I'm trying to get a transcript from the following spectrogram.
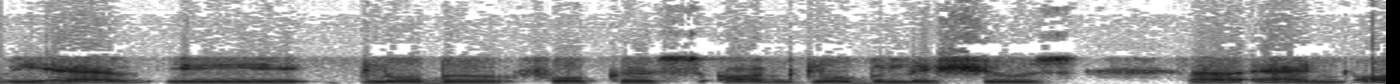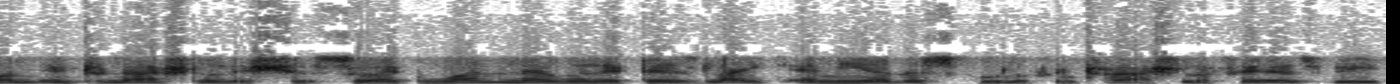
We have a global focus on global issues uh, and on international issues. So at one level, it is like any other school of international affairs. We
